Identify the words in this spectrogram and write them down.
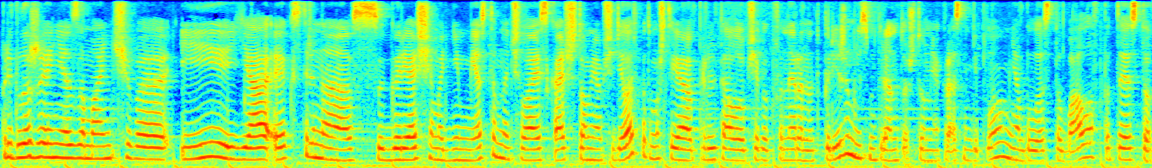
предложение заманчивое, и я экстренно с горящим одним местом начала искать, что мне вообще делать, потому что я прилетала вообще как фанера над Парижем, несмотря на то, что у меня красный диплом, у меня было 100 баллов по тесту,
